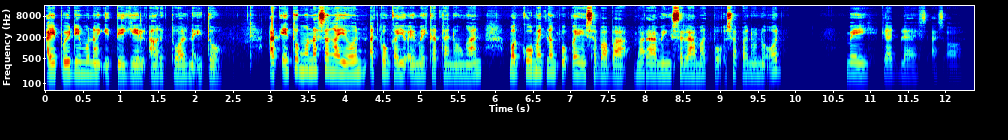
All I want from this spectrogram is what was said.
ay pwede mo nang itigil ang ritual na ito. At ito muna sa ngayon at kung kayo ay may katanungan, mag-comment lang po kayo sa baba. Maraming salamat po sa panunood. May God bless us all.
